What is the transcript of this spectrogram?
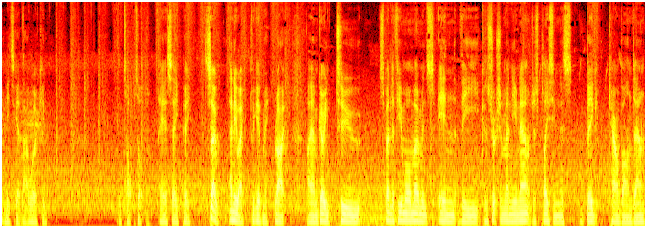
we need to get that working and topped up ASAP. So, anyway, forgive me. Right, I am going to spend a few more moments in the construction menu now, just placing this big cow barn down.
